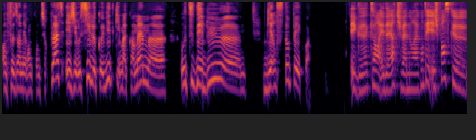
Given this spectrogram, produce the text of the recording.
en, faisant des rencontres sur place et j'ai aussi le Covid qui m'a quand même au tout début bien stoppé quoi. Exactement. Et d'ailleurs, tu vas nous raconter, et je pense que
